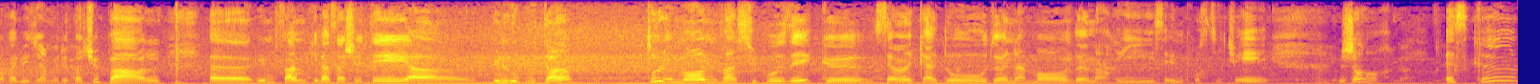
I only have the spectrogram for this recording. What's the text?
on va lui dire mais de quoi tu parles? Euh, Une femme qui va s'acheter euh, une Louboutin, tout le monde va supposer que c'est un cadeau d'un amant, d'un mari, c'est une prostituée. Genre, est-ce que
